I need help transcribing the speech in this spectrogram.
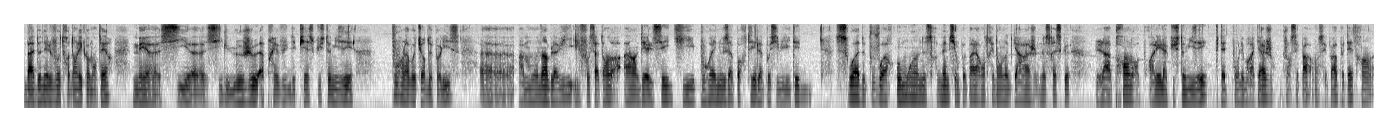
bah, à donner le vôtre dans les commentaires. Mais euh, si, euh, si le jeu a prévu des pièces customisées pour la voiture de police, à mon humble avis, il faut s'attendre à un DLC qui pourrait nous apporter la possibilité soit de pouvoir au moins, même si on ne peut pas la rentrer dans notre garage, ne serait-ce que la prendre pour aller la customiser, peut-être pour les braquages, j'en sais pas, on sait pas, peut-être, hein.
